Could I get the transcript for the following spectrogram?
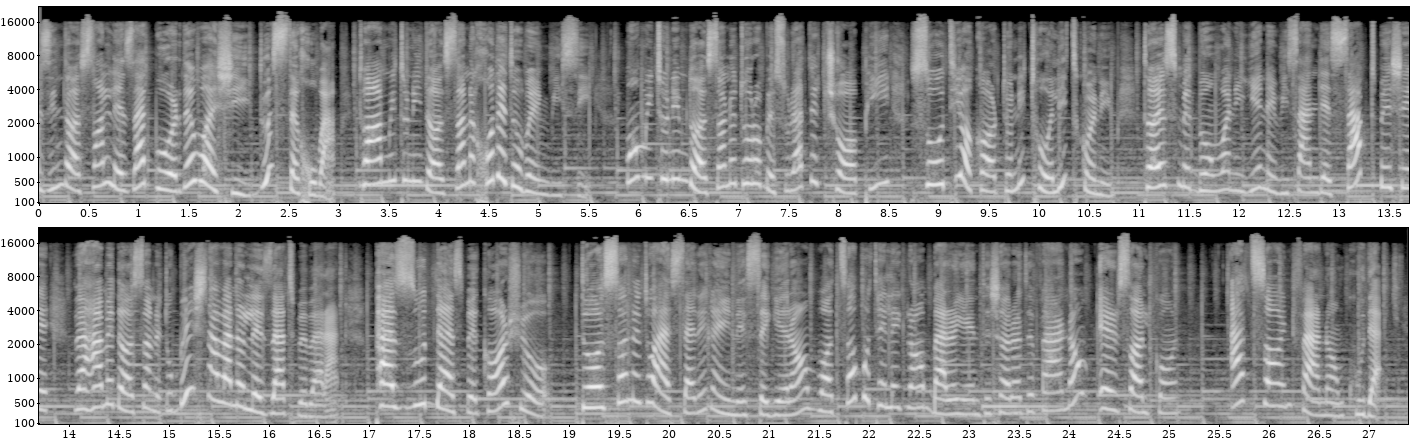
از این داستان لذت برده باشی. دوست خوبم. تو هم می‌تونی داستان خودتو بنویسی. ما می‌تونیم داستان تو رو به صورت چاپی، صوتی یا کارتونی تولید کنیم. تا اسمت به عنوان یه نویسنده ثبت بشه و همه داستان تو بشنون و لذت ببرن. پس زود دست به کار شو. داستان تو از طریق این اینستاگرام، واتساپ و تلگرام برای انتشارات فرنام ارسال کن. ادساین فرنام کودک.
